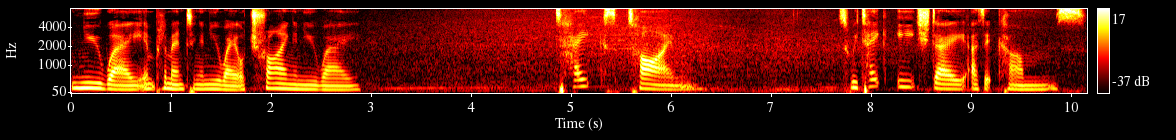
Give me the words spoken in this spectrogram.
new way, implementing a new way or trying a new way, takes time. So we take each day as it comes.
